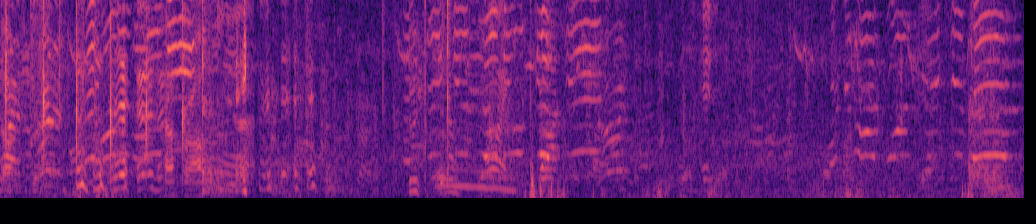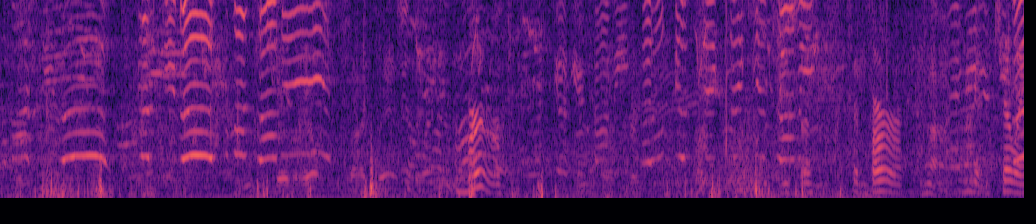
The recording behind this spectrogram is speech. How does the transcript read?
dog's breath. I promise you that. Burr. I said burr. I'm getting chilly.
